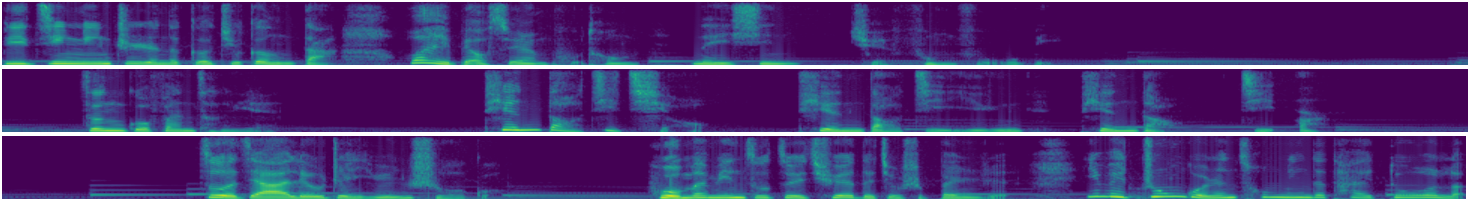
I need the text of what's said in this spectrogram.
比精明之人的格局更大，外表虽然普通，内心却丰富无比。曾国藩曾言：“天道既巧，天道既盈，天道既二。”作家刘震云说过：“我们民族最缺的就是笨人，因为中国人聪明的太多了。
